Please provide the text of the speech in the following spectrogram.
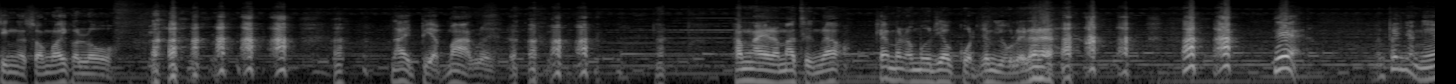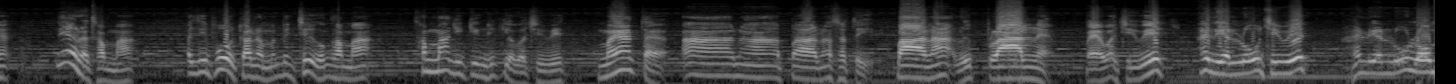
จริงอะสองร้อยกว่าโล ได้เปรียบมากเลยทำไงล่ะมาถึงแล้ว แค่มันเอามือเดียวกดยังอยู่เลยนะเนี่ยมันเป็นอย่างเงี้ยเนี่ยแหละธรรมะไอ้ที่พูดกันอะมันเป็นชื่อของธรรมะธรรมะจริงๆที่เกี่ยวกับชีวิต แม้แต่อาณาปานสติ ปานะหรือปราณเนี่ยแปลว่าชีวิต ให้เรียนรู้ชีวิต ให้เรียนรู้ลม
